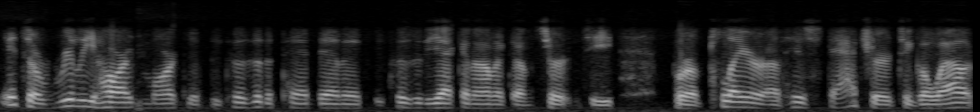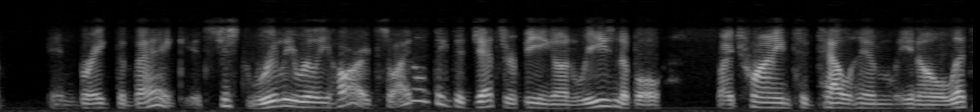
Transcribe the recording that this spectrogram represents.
it's a really hard market because of the pandemic, because of the economic uncertainty for a player of his stature to go out and break the bank. It's just really, really hard. So I don't think the Jets are being unreasonable by trying to tell him, you know, let's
